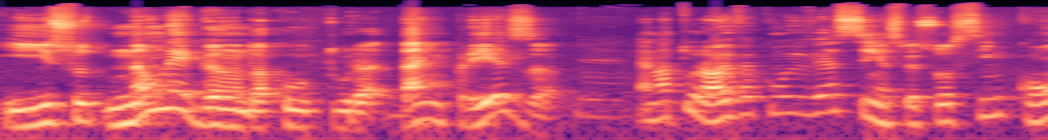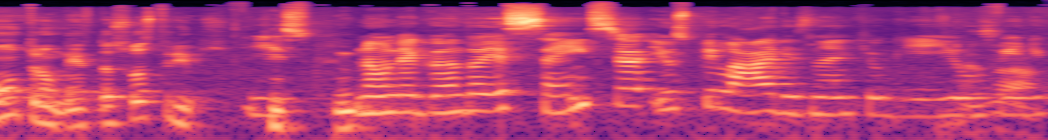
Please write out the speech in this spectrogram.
E isso não negando a cultura da empresa. É natural e vai conviver assim. As pessoas se encontram dentro das suas tribos. Isso. Não negando a essência e os pilares, né? Que o Gui e o Exato. Vini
